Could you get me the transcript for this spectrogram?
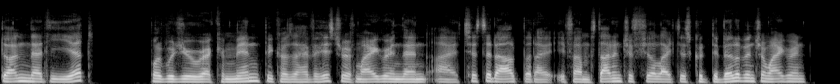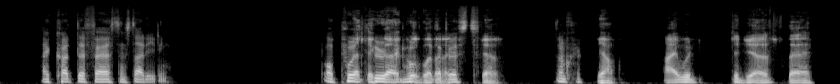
done that yet. What would you recommend? Because I have a history of migraine, then I test it out. But I, if I'm starting to feel like this could develop into migraine, I cut the fast and start eating. Or put That's through exactly hope what the I best. suggest. Okay. Yeah. I would suggest that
